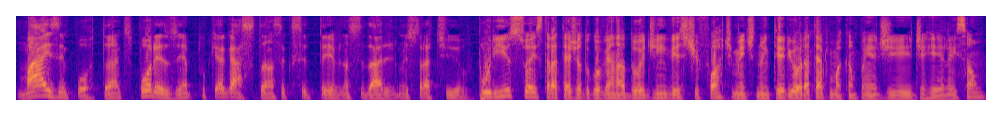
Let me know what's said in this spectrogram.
mais importantes, por exemplo, do que a gastança que se teve na cidade administrativa. Por isso a estratégia do governador de investir fortemente no interior, até para uma campanha de, de reeleição?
